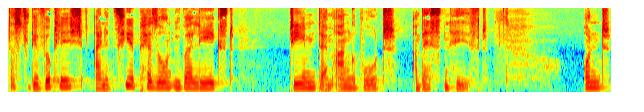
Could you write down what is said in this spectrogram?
dass du dir wirklich eine Zielperson überlegst, dem dein Angebot am besten hilft. Und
